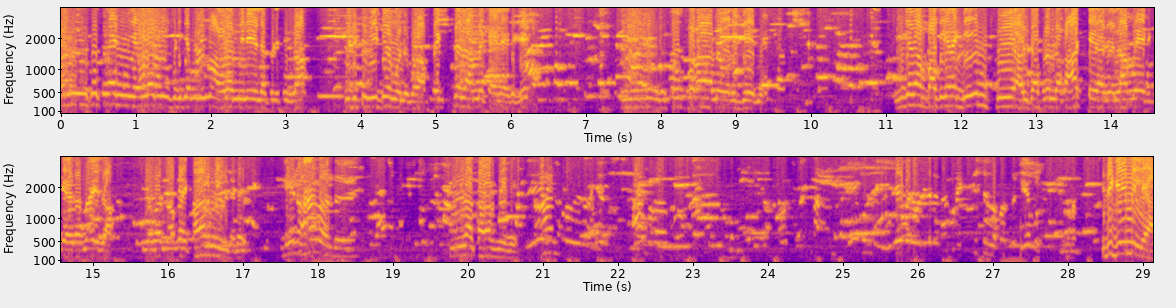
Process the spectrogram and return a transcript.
ஒரு நிமிஷத்துல நீங்க எவ்வளவு மீன் பிடிக்க முடியுமோ அவ்வளவு மீன் இதுல பிடிச்சிக்கலாம். பிடிச்சு வீட்டுக்கு கொண்டு போகலாம். பெட்ஸ் எல்லாமே கையில இருக்கு. இது வந்து ஒரு சூப்பரான ஒரு கேம் இங்கதான் பாத்தீங்கன்னா கேம்ஸ் அதுக்கப்புறம் இந்த ராட்டு அது எல்லாமே இருக்கு. இடம்னா இதான். இங்க வந்து கலர் மீன் கடை. ஃபுல்லா கலர் மீன். இதே மாதிரி ஒரு இது கேம் இல்லையா?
